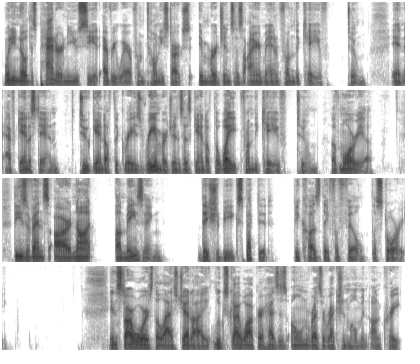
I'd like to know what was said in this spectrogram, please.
When you know this pattern, you see it everywhere from Tony Stark's emergence as Iron Man from the cave tomb in Afghanistan to Gandalf the Grey's reemergence as Gandalf the White from the cave tomb of Moria. These events are not amazing, they should be expected because they fulfill the story. In Star Wars The Last Jedi, Luke Skywalker has his own resurrection moment on Crait.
